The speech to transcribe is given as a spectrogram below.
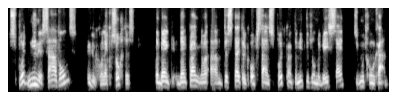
sport niet meer s'avonds. Ik doe het gewoon lekker s ochtends. Dan, ben ik, dan kan ik, tussentijd dat ik opsta en sport, kan ik er niet te veel mee bezig zijn. Dus ik moet gewoon gaan.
